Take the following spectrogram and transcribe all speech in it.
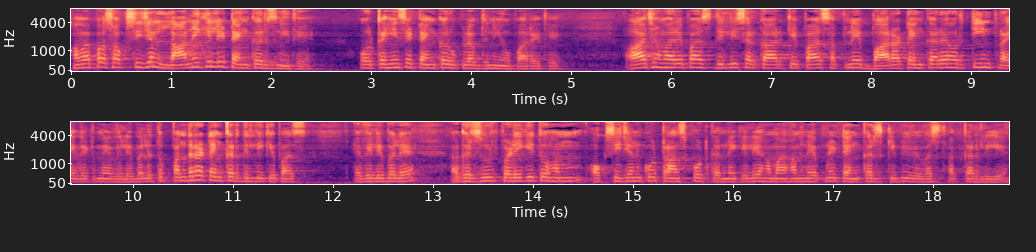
हमारे पास ऑक्सीजन लाने के लिए टैंकर्स नहीं थे और कहीं से टैंकर उपलब्ध नहीं हो पा रहे थे। आज हमारे पास दिल्ली सरकार के पास अपने 12 टैंकर हैं और तीन प्राइवेट में अवेलेबल है। तो 15 टैंकर दिल्ली के पास अवेलेबल है। अगर ज़रूरत पड़ेगी तो हम ऑक्सीजन को ट्रांसपोर्ट करने के लिए हम, हमने अपने टैंकर्स की भी व्यवस्था कर ली है।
